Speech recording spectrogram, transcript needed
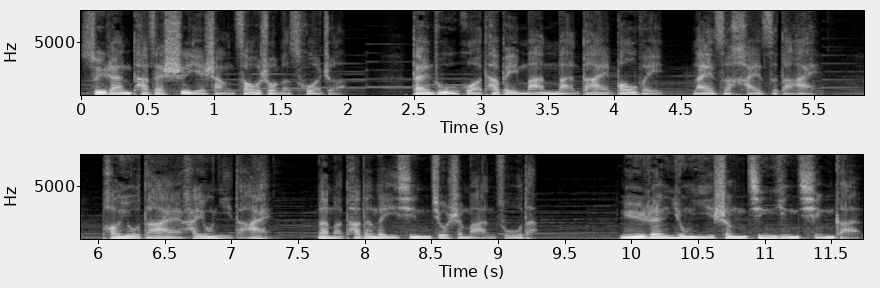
虽然她在事业上遭受了挫折，但如果他被满满的爱包围，来自孩子的爱、朋友的爱，还有你的爱。那么他的内心就是满足的。女人用一生经营情感，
